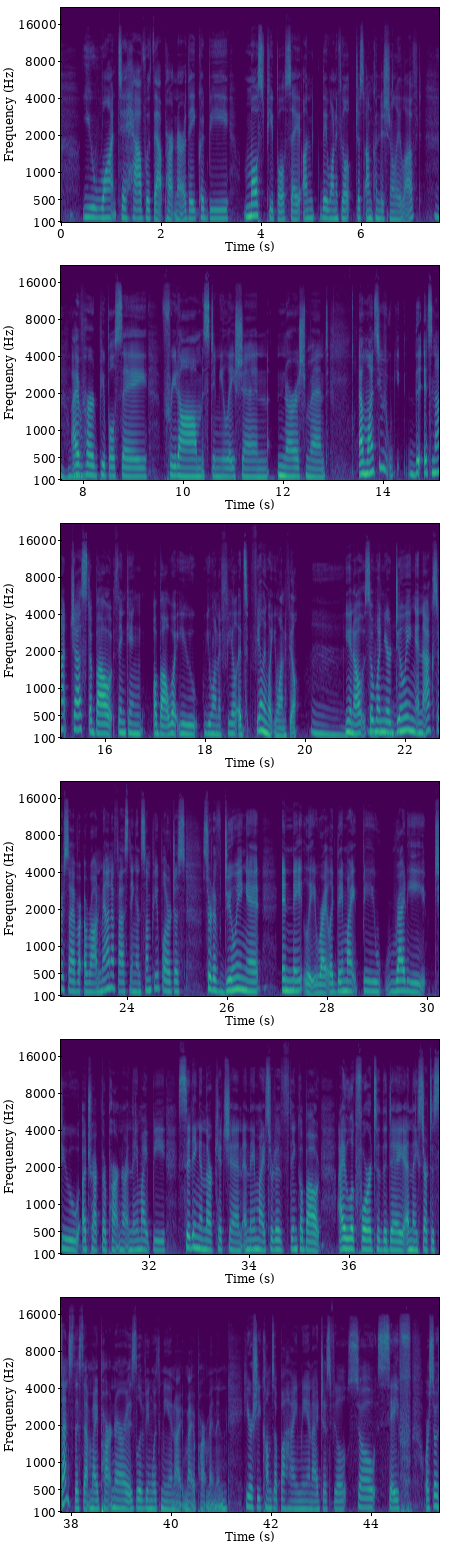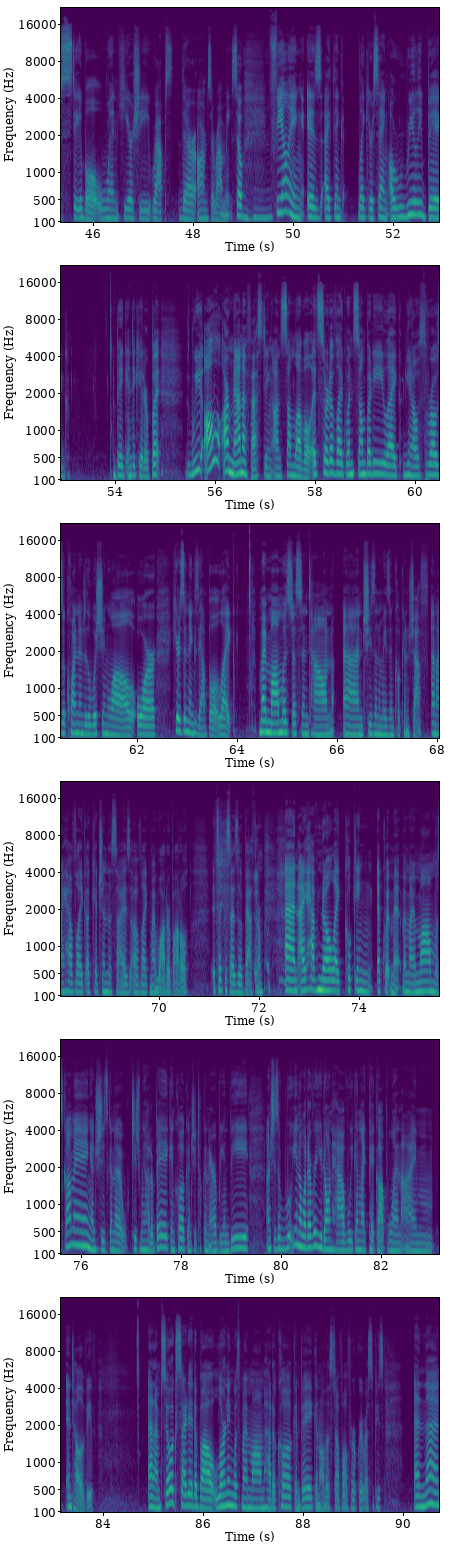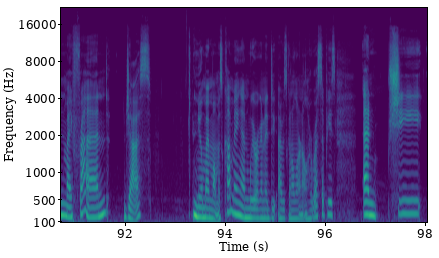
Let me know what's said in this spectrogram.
you want to have with that partner? They could be most people say un, they want to feel just unconditionally loved. Mm-hmm. I've heard people say freedom, stimulation, nourishment. And once you it's not just about thinking about what you you want to feel, it's feeling what you want to feel. Mm. You know, so when you're mm-hmm. doing an exercise around manifesting, and some people are just sort of doing it innately, right? Like they might be ready to attract their partner and they might be sitting in their kitchen and they might sort of think about, I look forward to the day, and they start to sense this that my partner is living with me in my apartment and he or she comes up behind me and I just feel so safe or so stable when he or she wraps their arms around me. So mm-hmm. feeling is, I think, like you're saying, a really big big indicator but we all are manifesting on some level. It's sort of like when somebody like you know throws a coin into the wishing well or here's an example like my mom was just in town and she's an amazing cook and chef and i have like a kitchen the size of like my water bottle. It's like the size of a bathroom. And i have no like cooking equipment. And my mom was coming and she's gonna teach me how to bake and cook and she took an airbnb. And she said well, you know whatever you don't have we can like pick up when i'm in tel aviv and I'm so excited about learning with my mom how to cook and bake and all this stuff, all of her great recipes. And then my friend Jess knew my mom was coming and we were gonna do I was gonna learn all her recipes. And she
